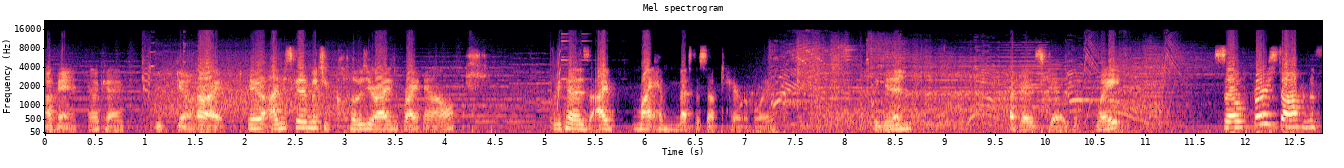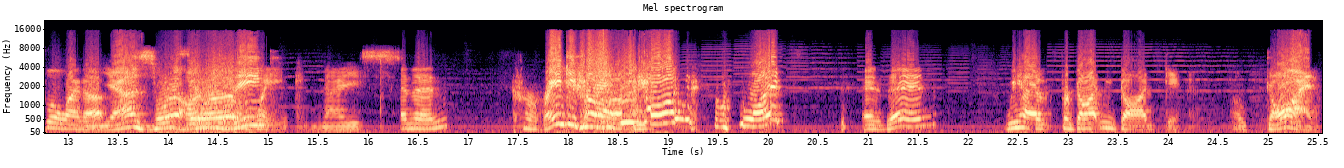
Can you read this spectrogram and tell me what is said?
Okay. Okay. Let's go. Alright, you know, I'm just gonna make you close your eyes right now. Because I might have messed this up terribly. We good? Okay, it's good. Wait. So, first off in this little lineup, Yeah, Zora, Zora Armor Link. Link. Nice. and then Cranky Kong! Cranky Kong! what? And then we have Forgotten God Ganon. Oh God.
